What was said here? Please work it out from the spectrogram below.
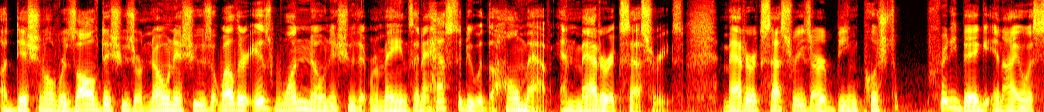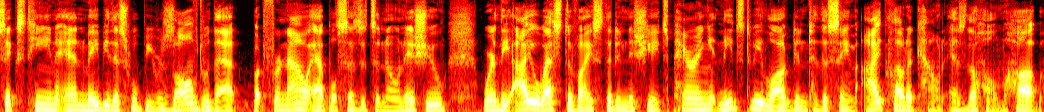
additional resolved issues or known issues, well, there is one known issue that remains, and it has to do with the Home app and Matter accessories. Matter accessories are being pushed pretty big in iOS 16, and maybe this will be resolved with that. But for now, Apple says it's a known issue where the iOS device that initiates pairing it needs to be logged into the same iCloud account as the Home Hub.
